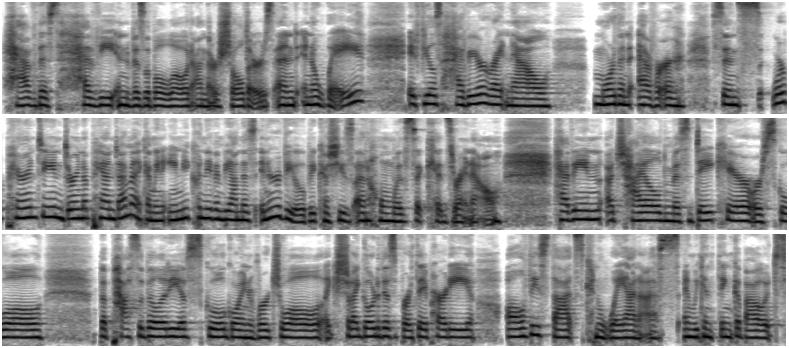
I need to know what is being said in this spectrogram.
have this heavy invisible load on their shoulders. And in a way, it feels heavier right now more than ever since we're parenting during a pandemic. I mean, Amy couldn't even be on this interview because she's at home with sick kids right now. Having a child miss daycare or school, the possibility of school going virtual, like, should I go to this birthday party? All these thoughts can weigh on us and we can think about,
